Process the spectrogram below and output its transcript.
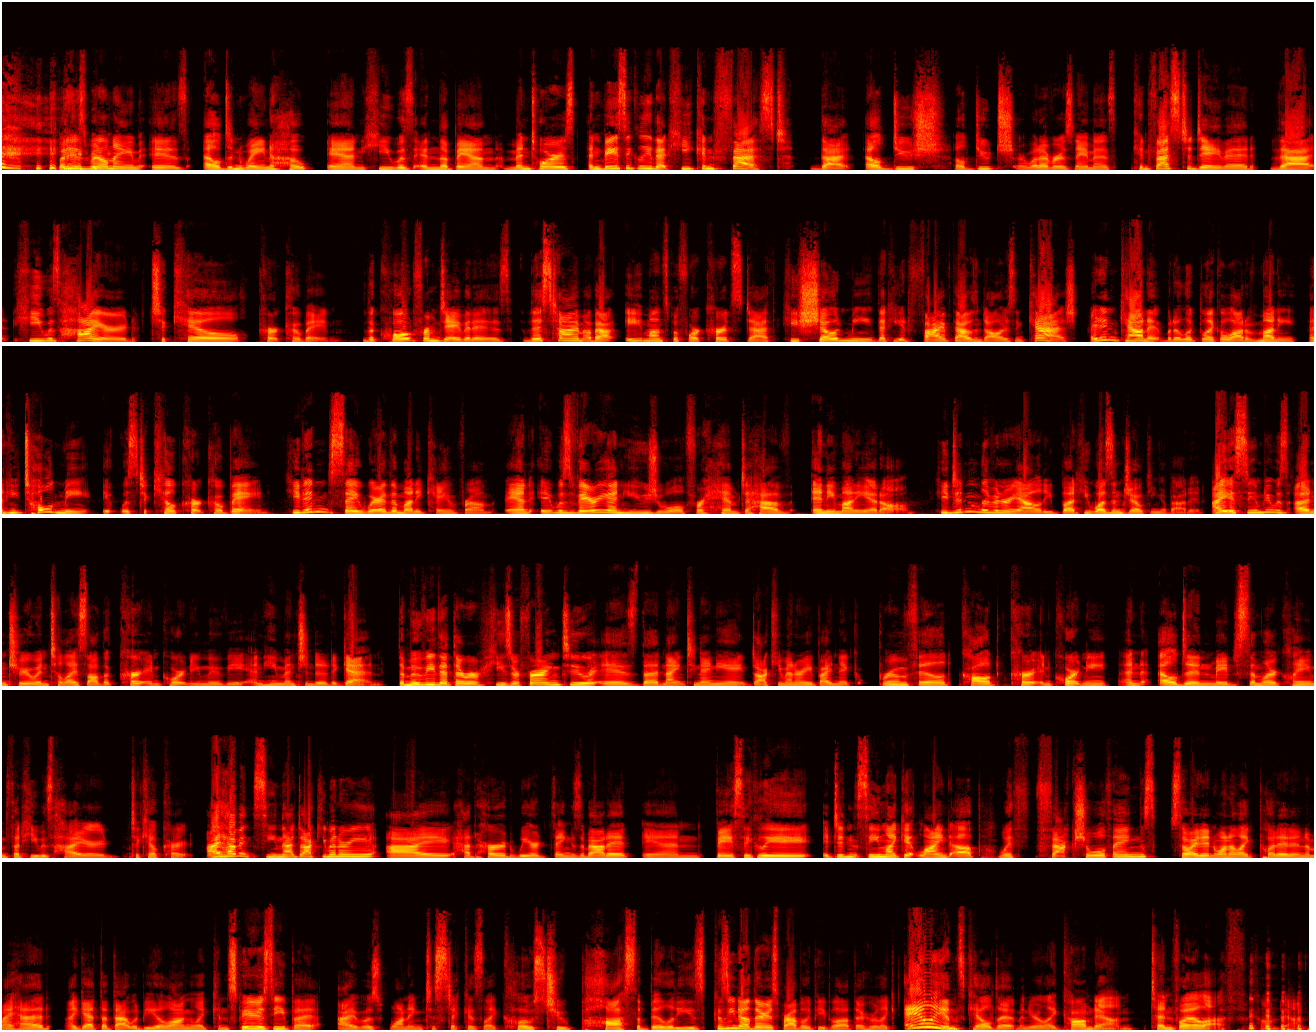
But his real name is Eldon Wayne Hoke, and he was in the band Mentors, and basically that he confessed that El Douche, El Douche, or whatever his name is, confessed to David that he was hired to kill Kurt Cobain. The quote from David is This time, about eight months before Kurt's death, he showed me that he had $5,000 in cash. I didn't count it, but it looked like a lot of money. And he told me it was to kill Kurt Cobain. He didn't say where the money came from, and it was very unusual for him to have any money at all. He didn't live in reality, but he wasn't joking about it. I assumed it was untrue until I saw the Kurt and Courtney movie and he mentioned it again. The movie that he's referring to is the 1998 documentary by Nick Broomfield called Kurt and Courtney, and Eldon made similar claims that he was hired to kill Kurt. I haven't seen that documentary. I had heard weird things about it, and basically, it didn't seem like it lined up with factual things. So I didn't want to like put it into my head. I get that that would be along like conspiracy, but I was wanting to stick as like close to possibilities because you know there's probably people out there who are like aliens killed him, and you're like, calm down, tinfoil off, calm down.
